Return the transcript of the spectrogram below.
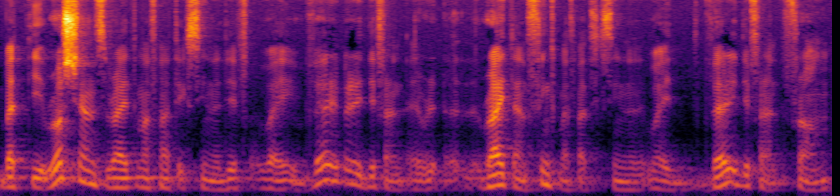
But the Russians write mathematics in a different way, very, very different, uh, write and think mathematics in a way very different from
